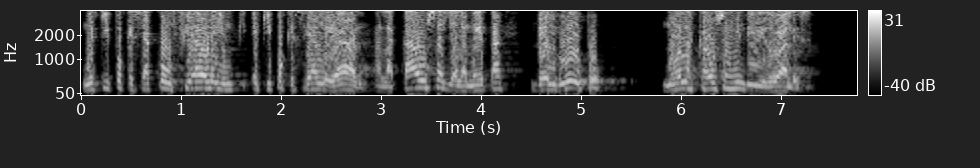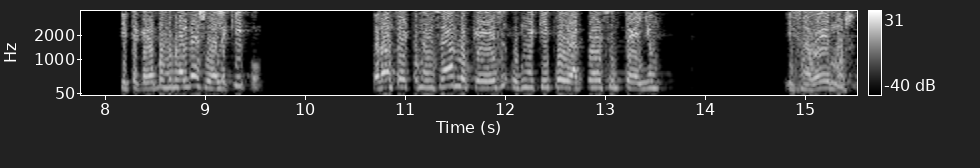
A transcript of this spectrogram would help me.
un equipo que sea confiable y un equipo que sea leal a la causa y a la meta del grupo, no a las causas individuales. Y te queremos hablar de eso, del equipo. Pero antes de comenzar, lo que es un equipo de alto desempeño, y sabemos,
